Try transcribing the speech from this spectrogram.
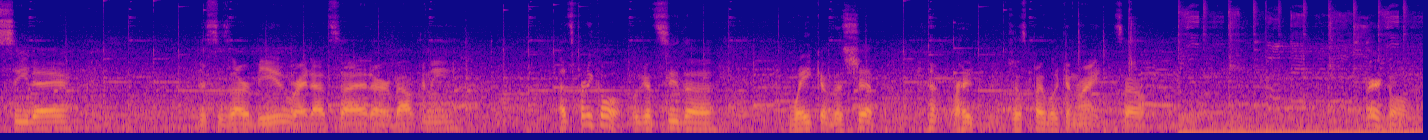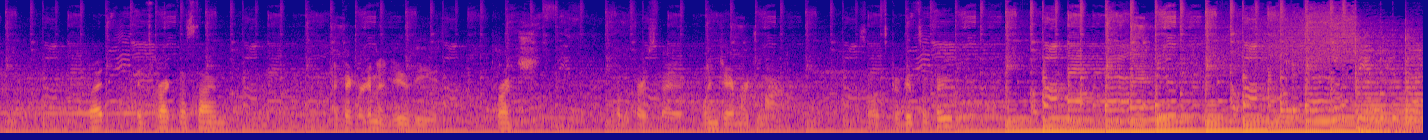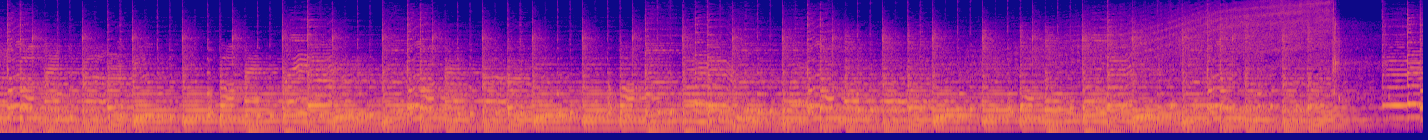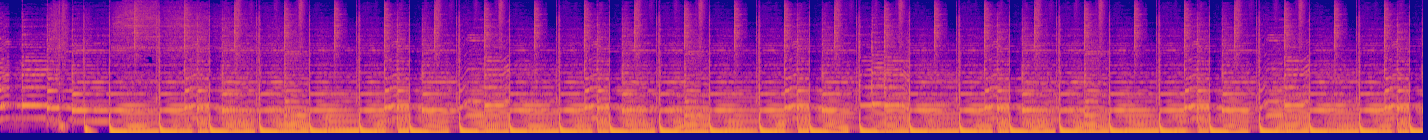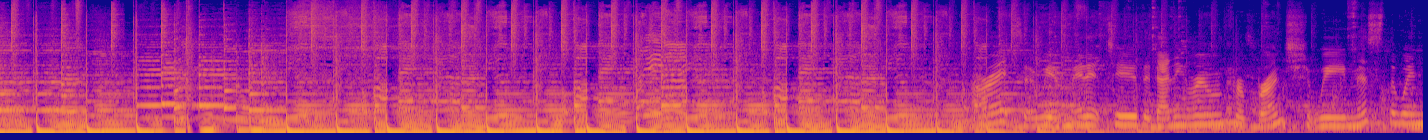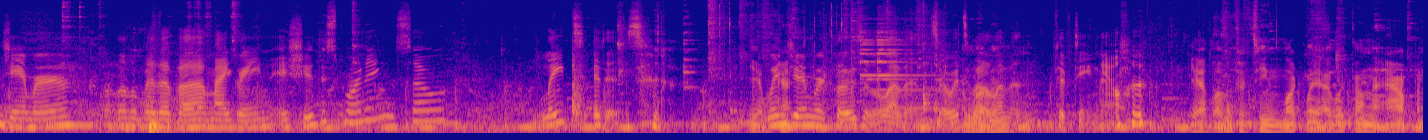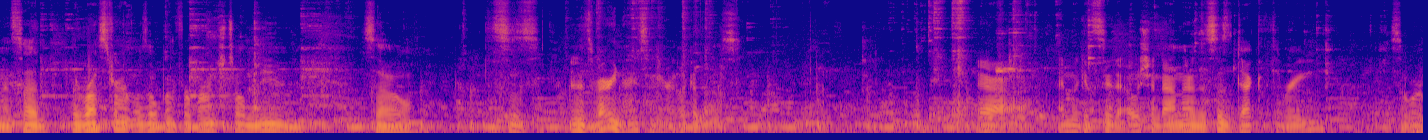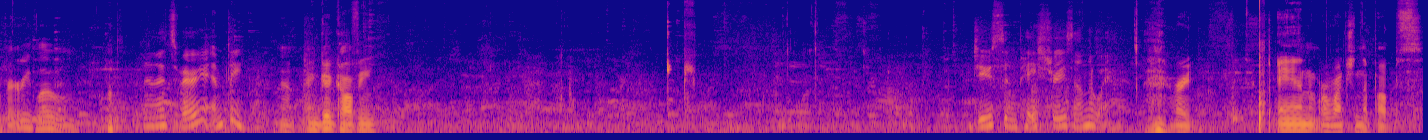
sea day. This is our view right outside our balcony. That's pretty cool. We could see the wake of the ship right just by looking right. So very cool. But it's breakfast time. I think we're gonna do the brunch for the first day. Windjammer tomorrow. So let's go get some food. For brunch. We missed the Windjammer, a little bit of a migraine issue this morning, so late it is. Yeah, Windjammer closed at 11, so it's about 11. 11:15 now. Yeah, 11:15. Luckily, I looked on the app and it said the restaurant was open for brunch till noon. So this is, and it's very nice in here. Look at this. Yeah, and we can see the ocean down there. This is deck three, so we're very low. and it's very empty. Yeah, and good coffee. Juice and pastries on the way. right, and we're watching the pups.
